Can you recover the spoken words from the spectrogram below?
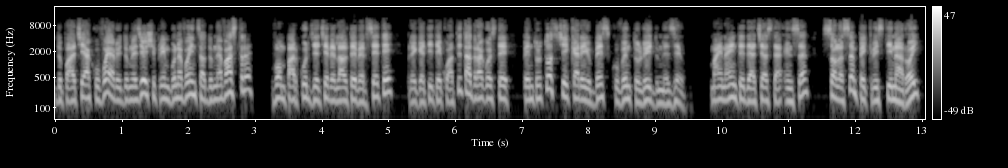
după aceea cu voia lui Dumnezeu și prin bunăvoința dumneavoastră vom parcurge celelalte versete pregătite cu atâta dragoste pentru toți cei care iubesc cuvântul lui Dumnezeu. Mai înainte de aceasta însă, să o lăsăm pe Cristina Roy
